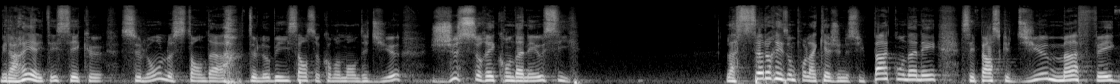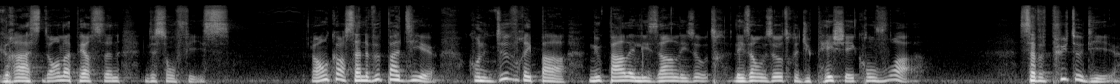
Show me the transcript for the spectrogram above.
Mais la réalité, c'est que selon le standard de l'obéissance au commandement de Dieu, je serai condamné aussi. La seule raison pour laquelle je ne suis pas condamné, c'est parce que Dieu m'a fait grâce dans la personne de son Fils. Alors encore, ça ne veut pas dire qu'on ne devrait pas nous parler les uns les autres, les uns aux autres du péché qu'on voit. Ça veut plutôt dire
